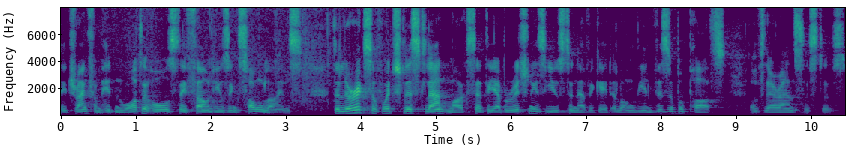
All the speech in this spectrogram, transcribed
They drank from hidden water holes they found using song lines the lyrics of which list landmarks that the Aborigines used to navigate along the invisible paths of their ancestors.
